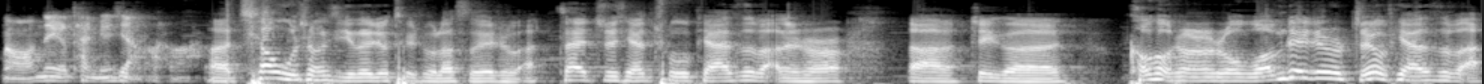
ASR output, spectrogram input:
啊，那个太明显了，是吧？啊，悄无声息的就推出了 Switch 版，在之前出 PS 版的时候，啊，这个口口声声说我们这就是只有 PS 版，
